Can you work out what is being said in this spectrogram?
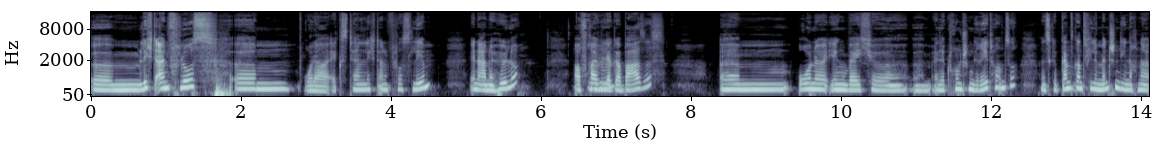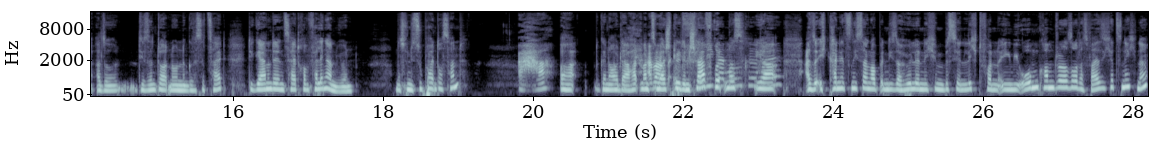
ähm, Lichteinfluss ähm, oder externen Lichteinfluss leben in einer Höhle auf freiwilliger Basis ähm, ohne irgendwelche ähm, elektronischen Geräte und so. Und es gibt ganz, ganz viele Menschen, die nach einer, also die sind dort nur eine gewisse Zeit, die gerne den Zeitraum verlängern würden. Und das finde ich super interessant. Aha. Äh, genau, da hat man zum Aber Beispiel in den Schlafrhythmus. Ja, also ich kann jetzt nicht sagen, ob in dieser Höhle nicht ein bisschen Licht von irgendwie oben kommt oder so, das weiß ich jetzt nicht, ne?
